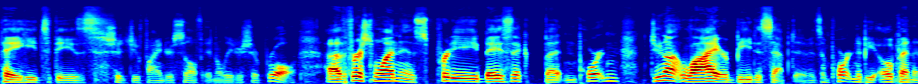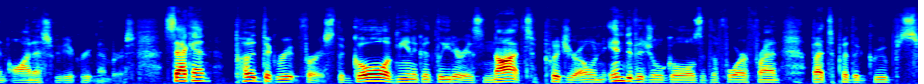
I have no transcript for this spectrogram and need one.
pay heed to these should you find yourself in a leadership role. Uh, the first one is pretty basic but important. Do not lie or be deceptive. It's important to be open and honest with your group members. Second, put the group first. The goal of being a good leader is not to put your own individual goals at the forefront, but to put the group's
